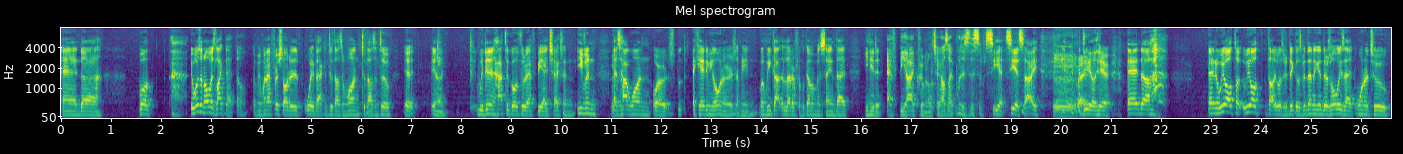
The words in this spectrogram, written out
and uh, well, it wasn't always like that though. I mean, when I first started way back in 2001, 2002, it you know we didn't have to go through FBI checks, and even as Hagwon or Academy owners, I mean, when we got the letter from the government saying that you need an FBI criminal check, I was like, what is this CSI right. deal here? And uh, and we all thought we all thought it was ridiculous. But then again, there's always that one or two,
